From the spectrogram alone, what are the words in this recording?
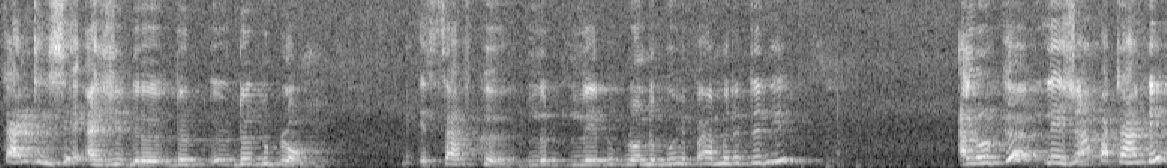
Quand il s'est agi de, doublons, ils savent que les doublons ne pouvaient pas me retenir. Alors que les gens m'attendaient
